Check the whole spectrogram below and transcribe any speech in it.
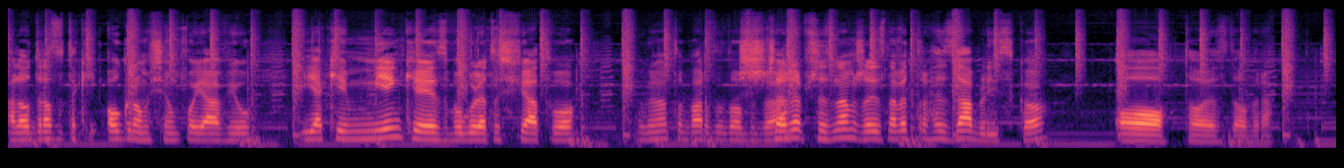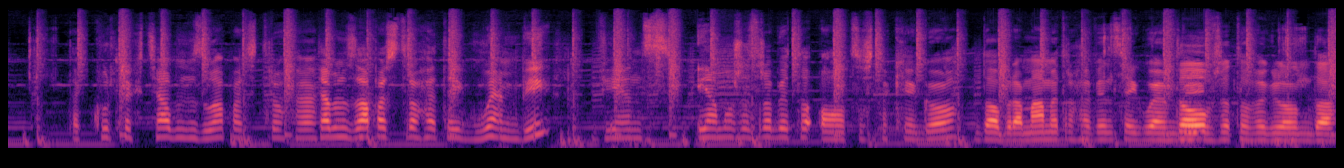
Ale od razu taki ogrom się pojawił. I jakie miękkie jest w ogóle to światło. Wygląda to bardzo dobrze. Szczerze przyznam, że jest nawet trochę za blisko. O, to jest dobra. Tak kurczę, chciałbym złapać trochę, chciałbym złapać trochę tej głębi, więc ja może zrobię to, o, coś takiego. Dobra, mamy trochę więcej głębi. Dobrze to wygląda.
